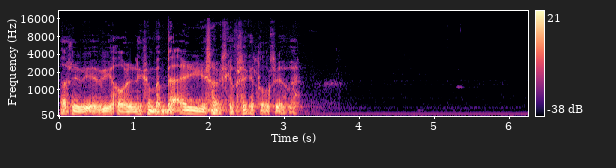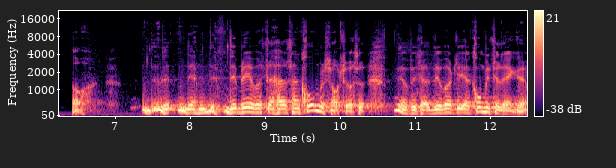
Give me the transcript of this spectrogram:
att vi, vi har liksom en berg som vi ska försöka ta oss över. Ja. Det, det, det blev att, det här, att han kommer snart. Så jag, säga, det var, jag kom inte längre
